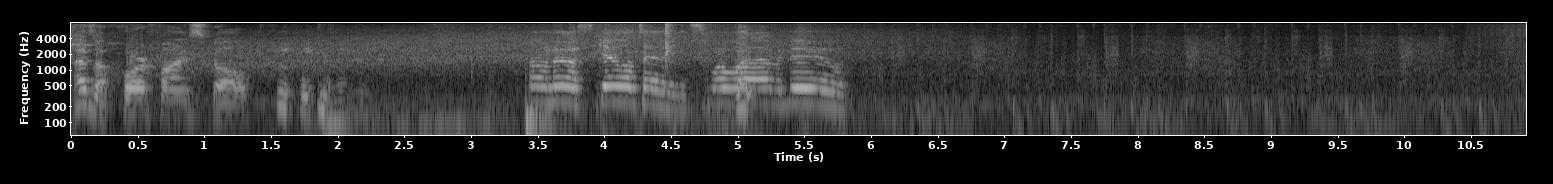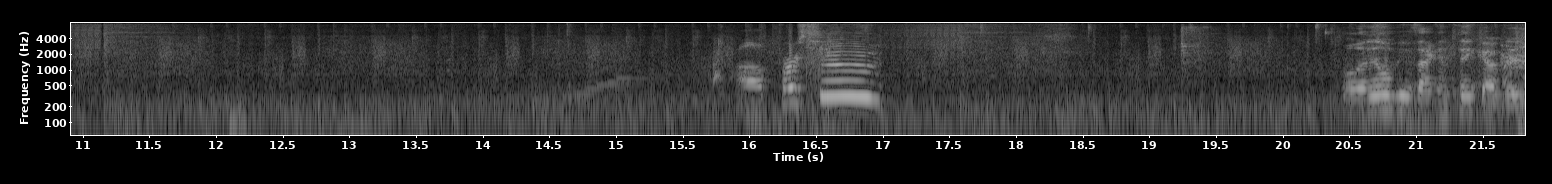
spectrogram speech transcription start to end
That's a horrifying skull. Oh no, skeletons! What will But- I ever do? Uh, pursuit! Well, the only things I can think of is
